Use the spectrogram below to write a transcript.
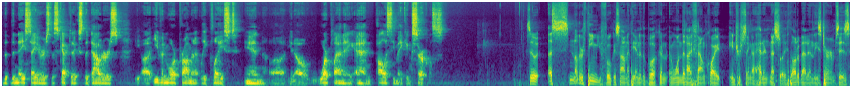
the, the naysayers, the skeptics, the doubters, uh, even more prominently placed in uh, you know war planning and policymaking circles. So another theme you focus on at the end of the book, and, and, one that I found quite interesting, I hadn't necessarily thought about in these terms, is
